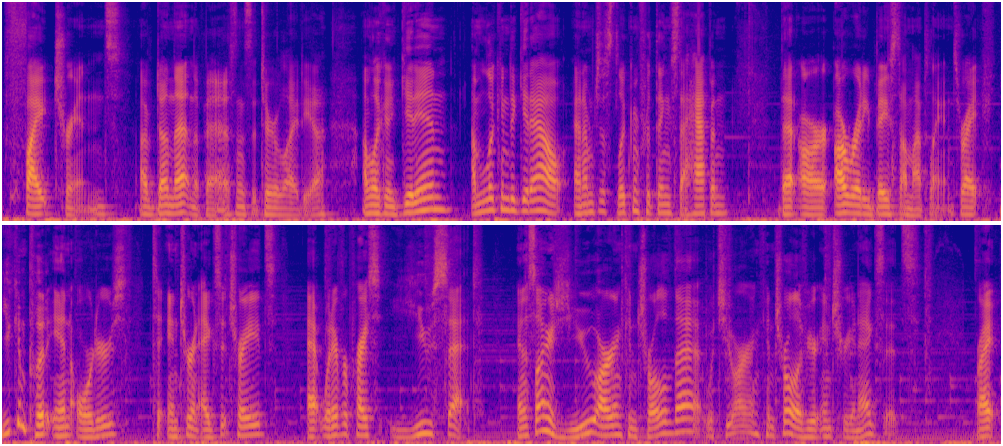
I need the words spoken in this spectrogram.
fight trends. I've done that in the past, and it's a terrible idea. I'm looking to get in, I'm looking to get out, and I'm just looking for things to happen that are already based on my plans, right? You can put in orders to enter and exit trades at whatever price you set. And as long as you are in control of that, which you are in control of your entry and exits, right?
